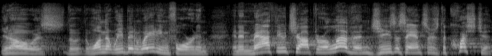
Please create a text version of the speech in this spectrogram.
you know, is the, the one that we've been waiting for? And in, and in Matthew chapter 11, Jesus answers the question,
